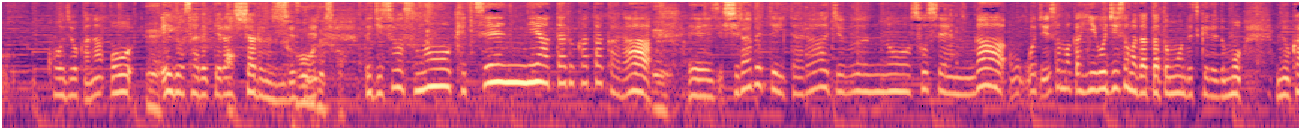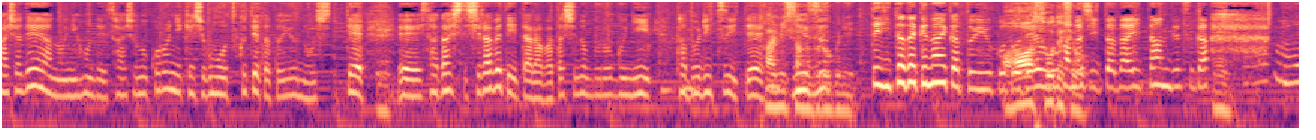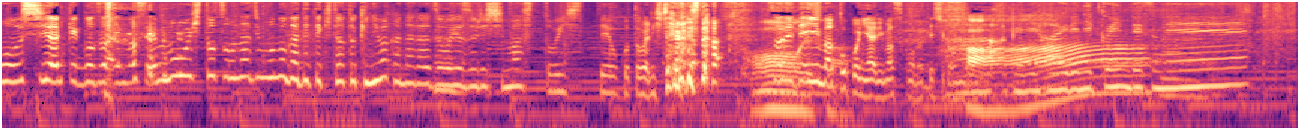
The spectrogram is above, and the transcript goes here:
工場かなを営業されてらっしゃるんですね、で実はその血縁に当たる方から、ええ。ー、調べていたら自分の祖先がおじい様かひいおじい様だったと思うんですけれどもの会社であの日本で最初の頃に消しゴムを作ってたというのを知って、ええ。ー、探して調べていたら私のブログにたどり着いて、譲っていただけないかということでお話しいただいたんですが、申し訳ございません。もう一つ同じものが出てきた時には必ずお譲りしますと言ってお断りしちゃいました。それで今ここにありますこの消しゴム。手に入りにくいんですね。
